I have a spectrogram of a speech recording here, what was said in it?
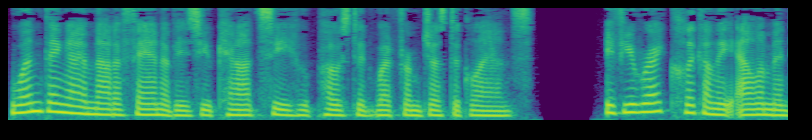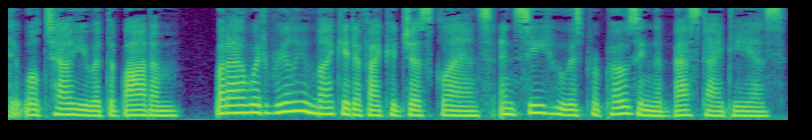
One thing I am not a fan of is you cannot see who posted what from just a glance. If you right click on the element, it will tell you at the bottom, but I would really like it if I could just glance and see who is proposing the best ideas.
